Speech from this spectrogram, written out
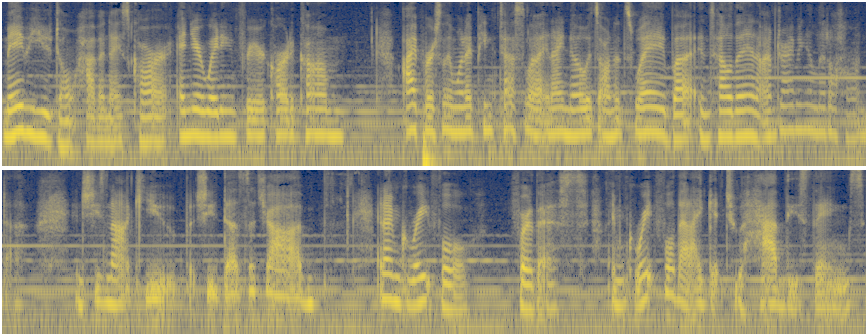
maybe you don't have a nice car and you're waiting for your car to come I personally want a pink Tesla and I know it's on its way, but until then, I'm driving a little Honda. And she's not cute, but she does the job. And I'm grateful for this. I'm grateful that I get to have these things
